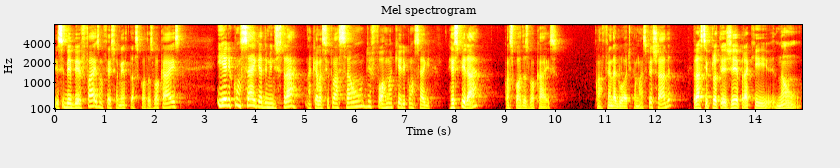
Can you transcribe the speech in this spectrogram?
esse bebê faz um fechamento das cordas vocais e ele consegue administrar aquela situação de forma que ele consegue respirar com as cordas vocais, com a fenda glótica mais fechada, para se proteger, para que não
